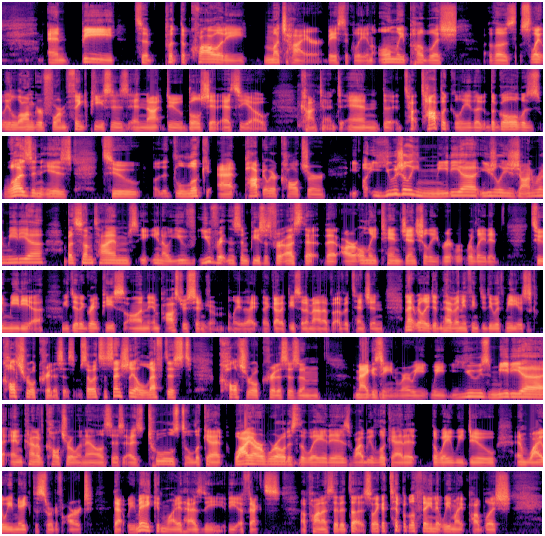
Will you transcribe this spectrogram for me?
and b to put the quality much higher basically and only publish those slightly longer form think pieces and not do bullshit SEO content and the to topically the, the goal was was and is to uh, look at popular culture uh, usually media usually genre media but sometimes you know you've you've written some pieces for us that that are only tangentially re- related to media. You did a great piece on imposter syndrome that, that got a decent amount of, of attention and that really didn't have anything to do with media it was just cultural criticism. So it's essentially a leftist cultural criticism magazine where we we use media and kind of cultural analysis as tools to look at why our world is the way it is why we look at it the way we do and why we make the sort of art that we make and why it has the the effects upon us that it does so like a typical thing that we might publish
